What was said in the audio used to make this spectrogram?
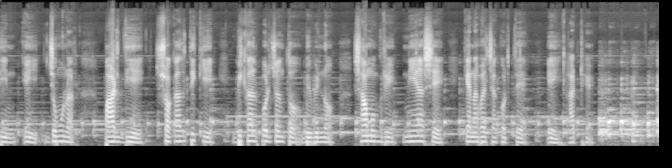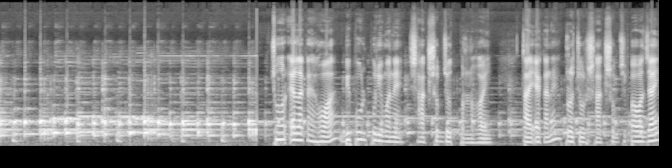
দিন এই যমুনার পাড় দিয়ে সকাল থেকে বিকাল পর্যন্ত বিভিন্ন সামগ্রী নিয়ে আসে কেনাবেচা করতে এই হাটে। চর এলাকায় হওয়া বিপুল পরিমাণে শাকসবজি উৎপন্ন হয়। তাই এখানে প্রচুর শাকসবজি পাওয়া যায়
